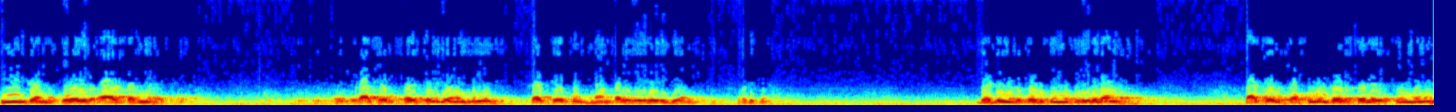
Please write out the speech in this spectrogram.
heat and cold alternate కాసేపు సైకిల్గా ఉంటుంది కాసేపు మంటలు వేడిగా ఉంటుంది వడిగా గడ్డి మీద పడుకున్నప్పుడు కూడా కాసేపు కప్పుకుంటాడు తెలుస్తుందని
